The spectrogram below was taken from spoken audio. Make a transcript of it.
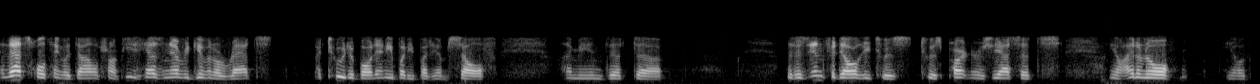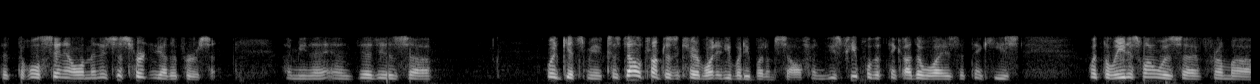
and that's the whole thing with Donald Trump. He has never given a rat's patoot about anybody but himself. I mean that uh, that his infidelity to his to his partners, yes, it's you know I don't know, you know that the whole sin element is just hurting the other person. I mean, and that is uh, what gets me because Donald Trump doesn't care about anybody but himself, and these people that think otherwise, that think he's what the latest one was uh, from uh,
